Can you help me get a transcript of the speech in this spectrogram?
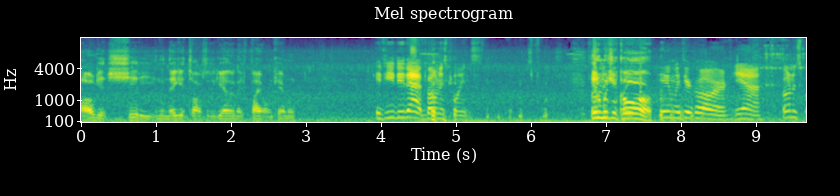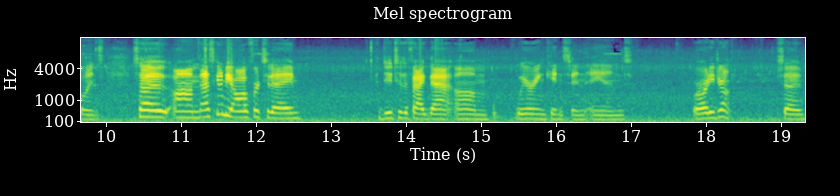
I'll get shitty, and then they get toxic together, and they fight on camera. If you do that, bonus points. Hit him with your car. Hit him with your car. Yeah, bonus points. So um, that's going to be all for today, due to the fact that um, we're in Kinston and we're already drunk. So Do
